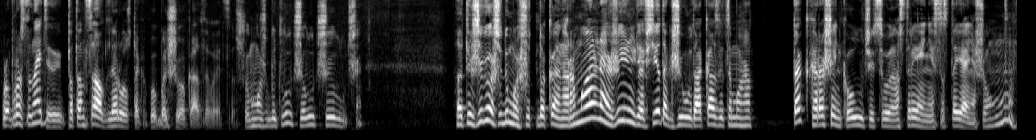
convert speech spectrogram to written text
Просто, знаете, потенциал для роста какой большой оказывается. Что может быть лучше, лучше и лучше. А ты живешь и думаешь, что такая нормальная жизнь, у тебя все так живут, а оказывается, можно так хорошенько улучшить свое настроение состояние, что... М-м.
